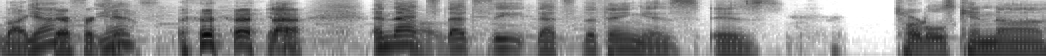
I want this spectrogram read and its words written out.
like, Yeah, they're for yeah. kids. Yeah. And that's Um, that's the that's the thing is is turtles can uh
